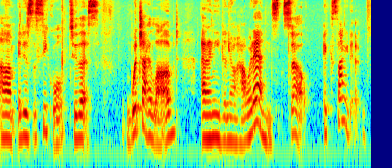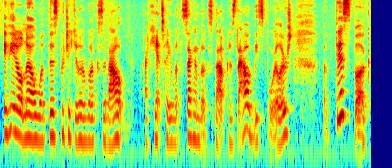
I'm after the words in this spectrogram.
Um, it is the sequel to this, which I loved, and I need to know how it ends. So excited. If you don't know what this particular book's about, I can't tell you what the second book's about because that would be spoilers, but this book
